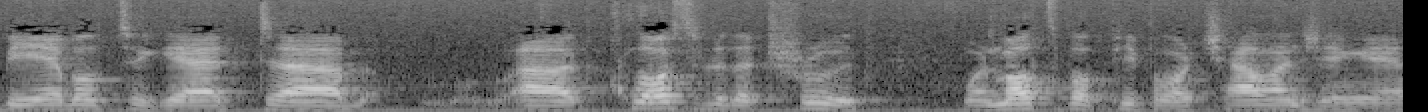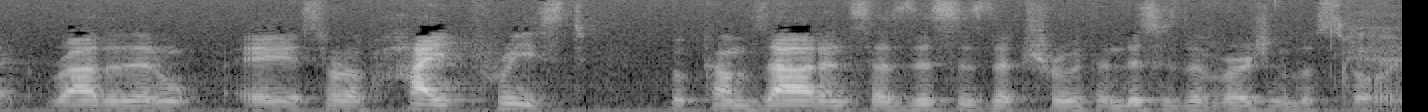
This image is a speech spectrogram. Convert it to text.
be able to get um, uh, closer to the truth when multiple people are challenging it, rather than a sort of high priest who comes out and says, this is the truth and this is the version of the story.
